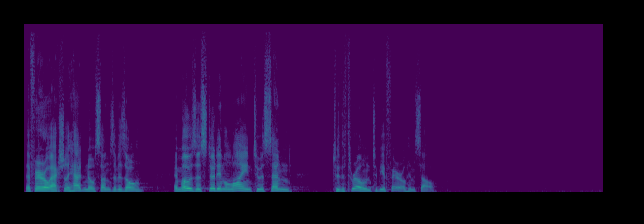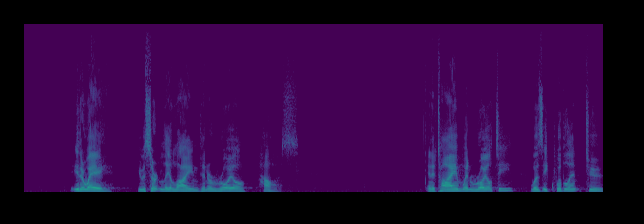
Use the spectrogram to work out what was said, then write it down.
that Pharaoh actually had no sons of his own, and Moses stood in line to ascend to the throne to be a Pharaoh himself. Either way, he was certainly aligned in a royal house. In a time when royalty was equivalent to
